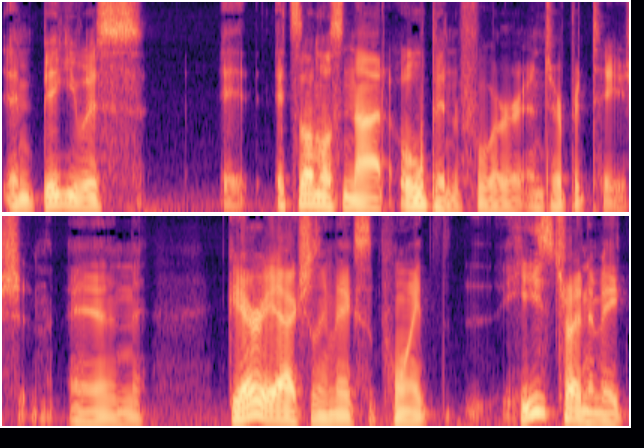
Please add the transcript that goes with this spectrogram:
ambiguous, it, it's almost not open for interpretation and Garry actually makes the point. He's trying to make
